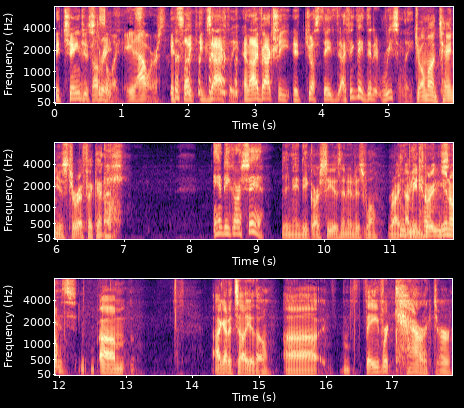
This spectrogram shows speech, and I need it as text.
It changes It's also three. like eight hours. it's like exactly, and I've actually it just they I think they did it recently. Joe Mantegna's terrific in it. Andy Garcia. And Andy Garcia's in it as well, right? who I mean, becomes- you know, um, I got to tell you though, uh, favorite character,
